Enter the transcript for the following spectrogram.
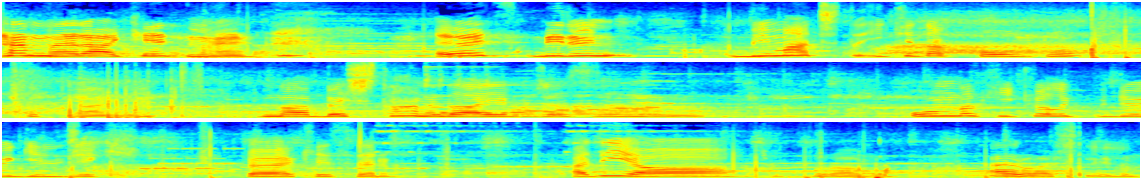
Sen merak etme. Evet birin bir maçta iki dakika oldu. Çok yani. Daha beş tane daha yapacağız. Hmm. 10 dakikalık video gelecek. Böyle keserim. Hadi ya. Çok bravo. Hadi başlayalım.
